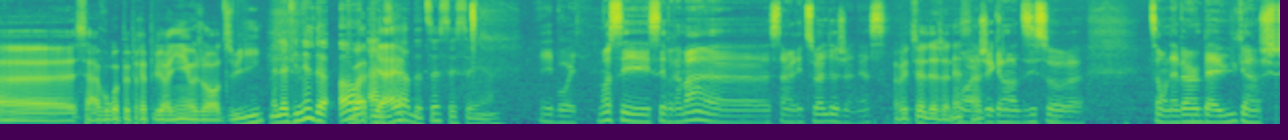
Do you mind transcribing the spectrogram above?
Euh, ça vaut à peu près plus rien aujourd'hui. Mais le vinyle de A Toi, à? Z, tu sais, c'est- euh, Hey boy. Moi, c'est c'est vraiment euh, c'est un rituel de jeunesse. Un rituel de jeunesse. Ouais, hein? J'ai grandi sur. euh, tu sais, on avait un bahut quand je-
